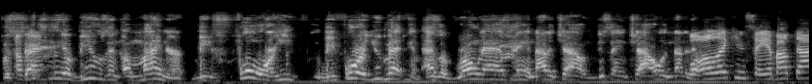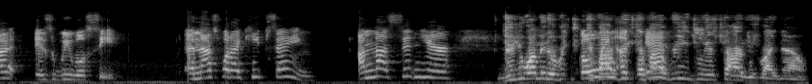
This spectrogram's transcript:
for Okay. sexually abusing a minor before he before you met him. As a grown ass man, not a child. This ain't childhood. None of Well, that. all I can say about that is we will see, and that's what I keep saying. I'm not sitting here. Do you want me to read? If I, read if I read you his charges right now,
